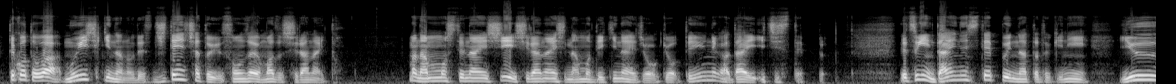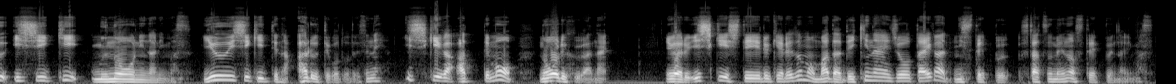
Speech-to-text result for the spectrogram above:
ってことは、無意識なのです。自転車という存在をまず知らないと。まあ何もしてないし、知らないし何もできない状況っていうのが第一ステップ。で、次に第二ステップになった時に、有意識無能になります。有意識っていうのはあるってことですね。意識があっても能力がない。いわゆる意識しているけれどもまだできない状態が2ステップ、2つ目のステップになります。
